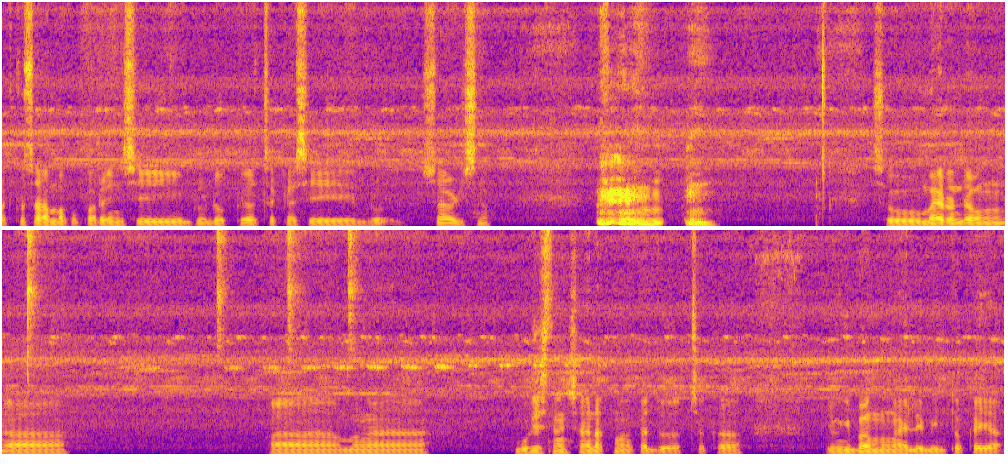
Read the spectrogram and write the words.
At kasama ko pa rin si Bro Dokyo at saka si Bro Sarge no. so mayroon daw ah ah, mga busis ng sanak mga kadol at saka yung ibang mga elemento kaya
